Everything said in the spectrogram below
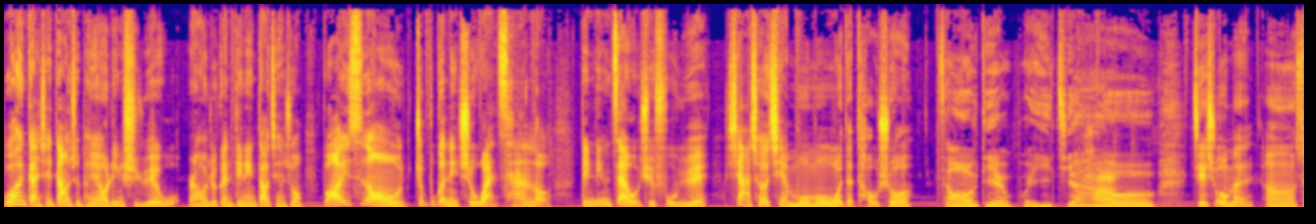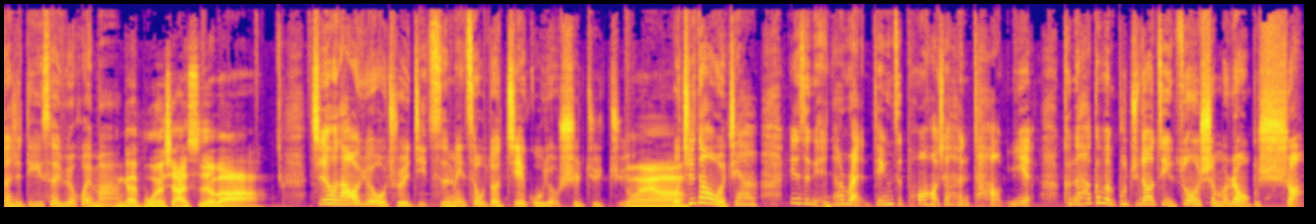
我很感谢当时朋友临时约我，然后我就跟丁丁道歉说：“不好意思哦，就不跟你吃晚餐了。”丁丁载我去赴约，下车前摸摸我的头说：“早点回家哦。”结束我们嗯、呃，算是第一次的约会吗？应该不会下一次了吧？之后他要约我出去几次，每次我都借故有事拒绝。对啊，我知道我这样一直给人家软钉子碰，好像很讨厌。可能他根本不知道自己做了什么让我不爽。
